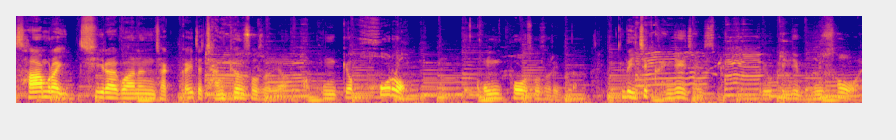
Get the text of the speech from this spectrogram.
사무라 이치라고 하는 작가의 이제 장편 소설이요. 어, 본격 호러 공포 소설입니다. 근데 이 책 굉장히 재밌습니다. 그리고 굉장히 무서워요.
